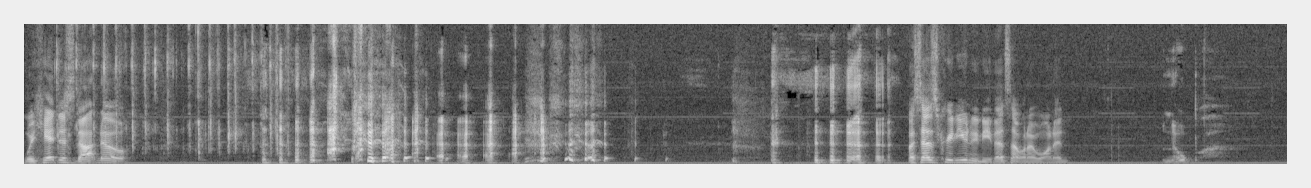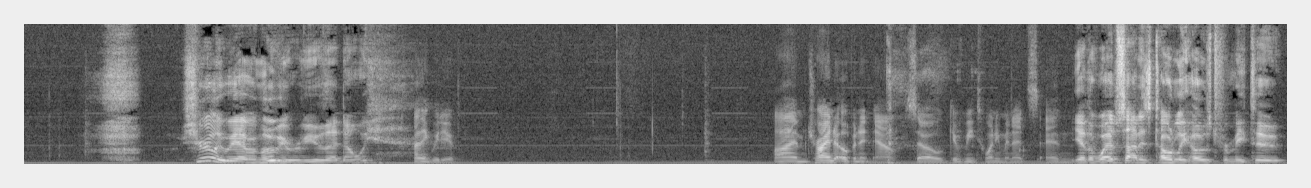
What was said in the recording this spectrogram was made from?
we can't just not know. Assassin's Creed Unity. That's not what I wanted. nope. Surely we have a movie review of that, don't we? I think we do. I'm trying to open it now, so give me 20 minutes and Yeah, the website is totally hosed for me too.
